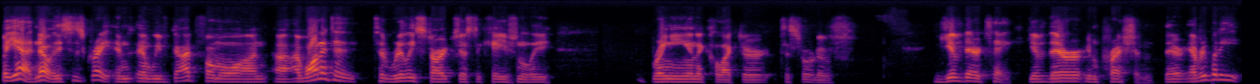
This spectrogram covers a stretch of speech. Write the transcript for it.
but yeah, no, this is great, and and we've got FOMO on. Uh, I wanted to to really start just occasionally bringing in a collector to sort of give their take, give their impression. There, everybody.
